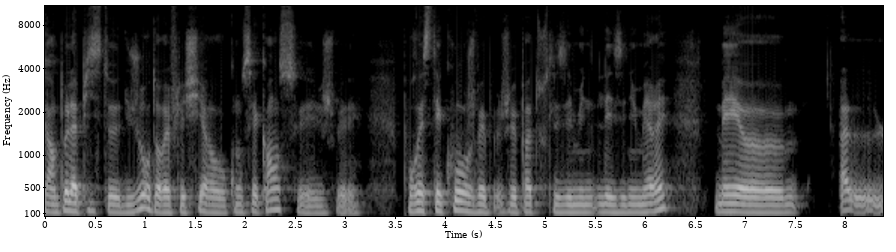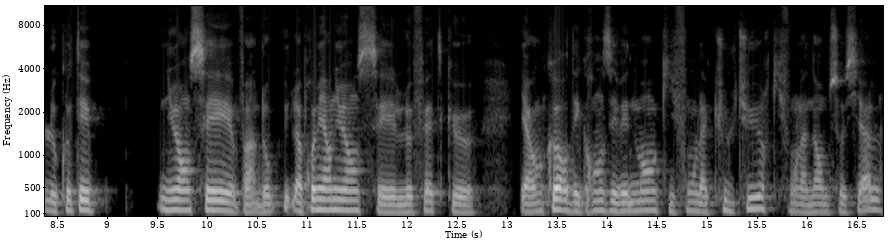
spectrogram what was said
un peu la piste du jour de réfléchir aux conséquences. Et je vais, pour rester court, je vais, je vais pas tous les, énumérer, mais le côté nuancé, enfin donc la première nuance, c'est le fait que il y a encore des grands événements qui font la culture, qui font la norme sociale.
